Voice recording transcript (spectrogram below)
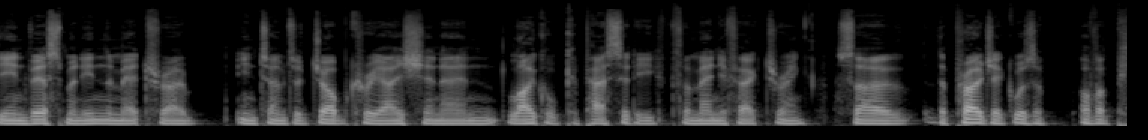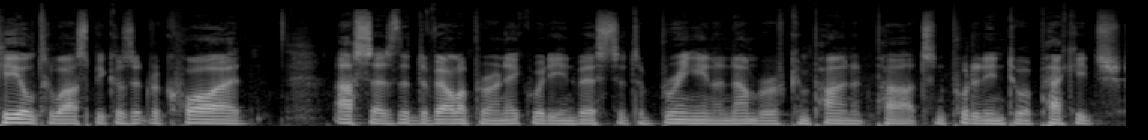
the investment in the metro in terms of job creation and local capacity for manufacturing? So the project was of appeal to us because it required us as the developer and equity investor to bring in a number of component parts and put it into a package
